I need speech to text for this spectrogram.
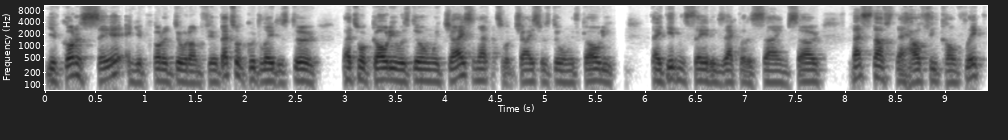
you've got to see it and you've got to do it on field. That's what good leaders do. That's what Goldie was doing with Jason. That's what Jace was doing with Goldie. They didn't see it exactly the same. So that stuff's the healthy conflict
